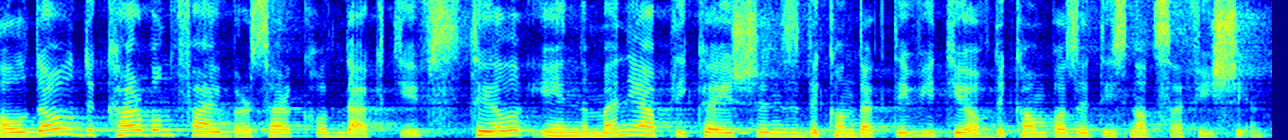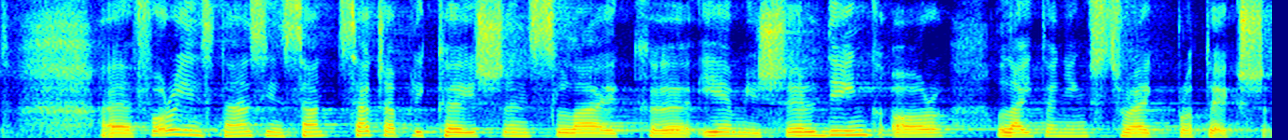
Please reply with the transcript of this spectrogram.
Although the carbon fibers are conductive, still in many applications the conductivity of the composite is not sufficient. Uh, for instance, in such applications like uh, EMI shielding or lightning strike protection.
